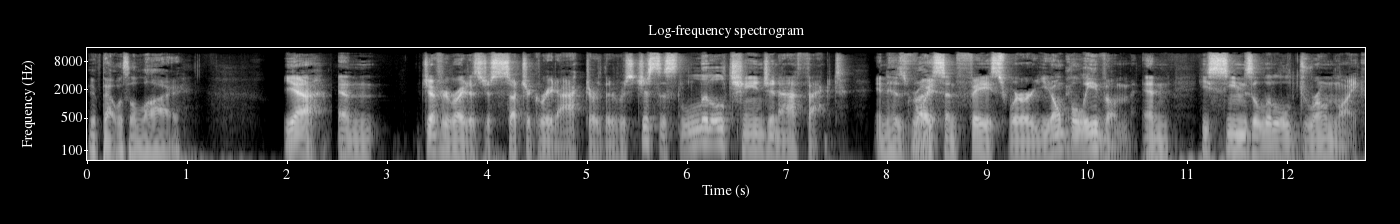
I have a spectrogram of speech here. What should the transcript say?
if that was a lie. yeah. And Jeffrey Wright is just such a great actor. There was just this little change in affect in his voice Right. and face where you don't believe him and he seems a little drone like.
